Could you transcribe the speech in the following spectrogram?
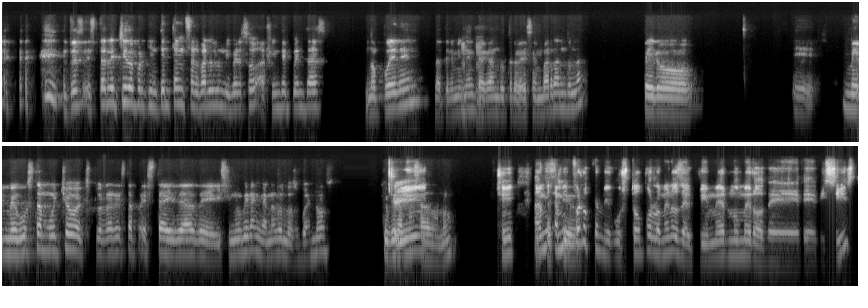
Entonces está re chido porque intentan salvar el universo, a fin de cuentas no pueden, la terminan cagando otra vez embarrándola, pero eh, me, me, gusta mucho explorar esta, esta idea de, y si no hubieran ganado los buenos, ¿qué hubiera pasado, no? Sí, a mí, a mí, fue lo que me gustó por lo menos del primer número de, de Deceased,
